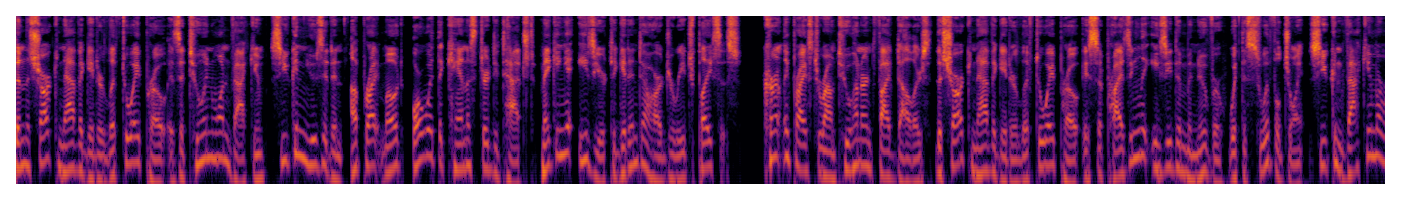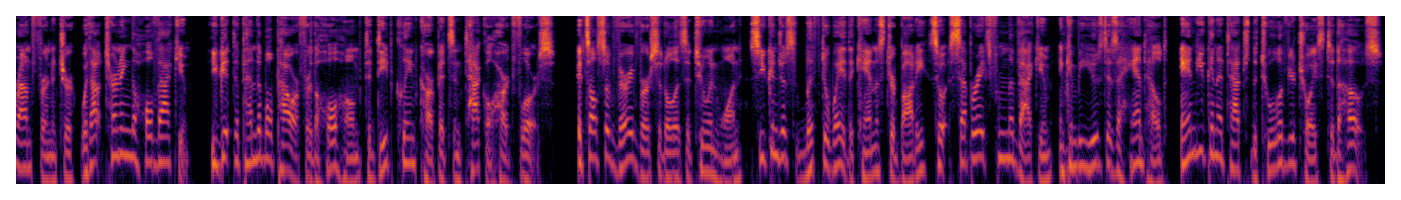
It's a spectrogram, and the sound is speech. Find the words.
then the Shark Navigator Liftaway Pro is a two-in-one vacuum so you can use it in upright mode or with the canister detached, making it easier to get into hard-to-reach places. Currently priced around $205, the Shark Navigator Liftaway Pro is surprisingly easy to maneuver with the swivel joint so you can vacuum around furniture without turning the whole vacuum. You get dependable power for the whole home to deep clean carpets and tackle hard floors. It's also very versatile as a two-in-one, so you can just lift away the canister body so it separates from the vacuum and can be used as a handheld, and you can attach the tool of your choice to the hose.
